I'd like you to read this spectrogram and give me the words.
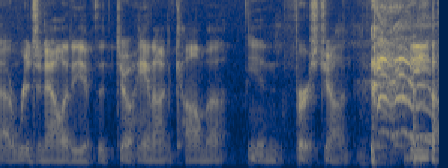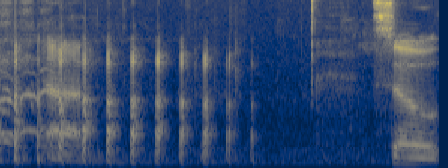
originality of the Johannine comma in First John. The, uh, so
